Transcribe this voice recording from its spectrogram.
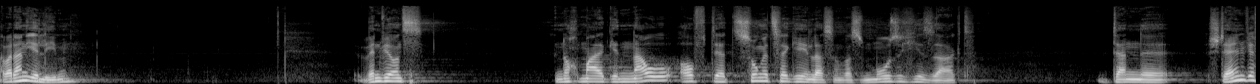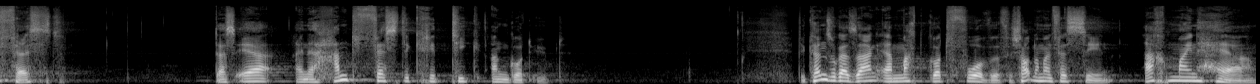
Aber dann, ihr Lieben, wenn wir uns nochmal genau auf der Zunge zergehen lassen, was Mose hier sagt, dann äh, stellen wir fest, dass er eine handfeste Kritik an Gott übt. Wir können sogar sagen, er macht Gott Vorwürfe. Schaut nochmal in Vers 10. Ach mein Herr,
